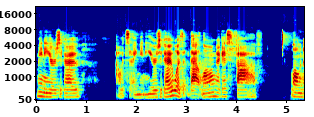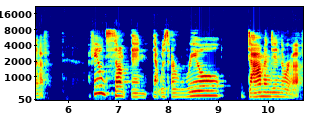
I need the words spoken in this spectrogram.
many years ago. I would say many years ago, it wasn't that long, I guess five, long enough. I found something that was a real diamond in the rough.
